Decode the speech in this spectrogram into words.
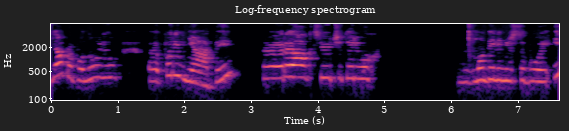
я пропоную порівняти реакцію чотирьох моделей між собою і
